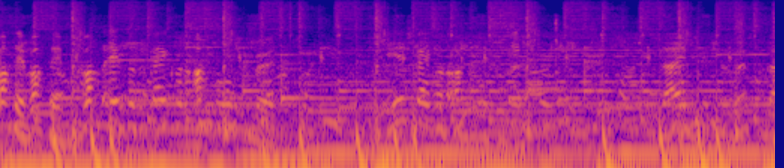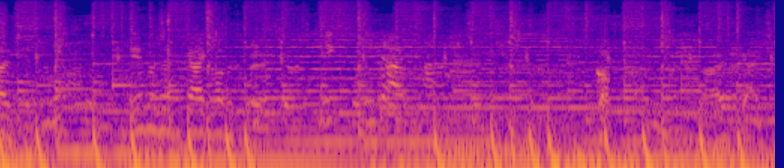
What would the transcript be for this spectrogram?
Wacht even, wacht even. Wacht even tot we kijken wat er achter ons gebeurt. Eerst kijken wat er achter ons gebeurt. Blijf zitten, rustig blijf zitten. Eerst maar eens even kijken wat er gebeurt. Ik wil niet uitgaan. Kom. Nou, even kijken.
